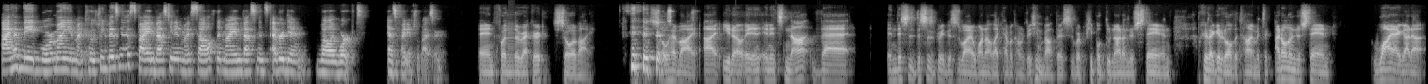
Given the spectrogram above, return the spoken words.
I have made more money in my coaching business by investing in myself than my investments ever did while I worked as a financial advisor. And for the record, so have I. so have I. I, you know, and, and it's not that, and this is this is great. This is why I want to like have a conversation about this, is where people do not understand because I get it all the time. It's like I don't understand why I gotta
